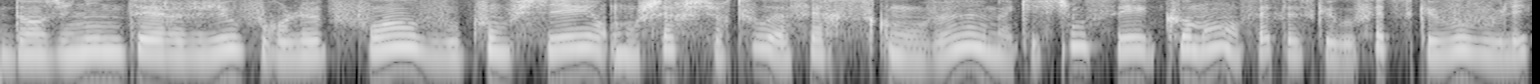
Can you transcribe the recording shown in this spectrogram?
Dans une interview pour Le Point, vous confiez on cherche surtout à faire ce qu'on veut. Ma question, c'est comment en fait est-ce que vous faites ce que vous voulez?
